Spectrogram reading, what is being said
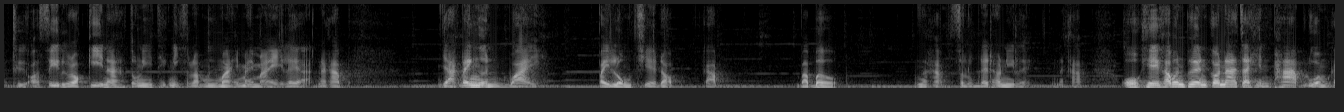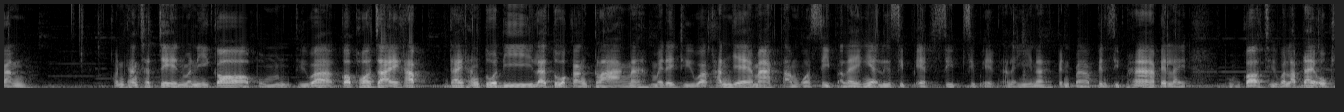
ๆ ถือออซซี่หรือร็อกกี้นะ ตรงนี้เทคนิคสำหรับมือใหม่ใหม่ ๆ เลยอะนะครับ อยากได้เงินไว ไปลงเทียร์ดอป กับบับเบิลนะครับสรุปได้เท่านี้เลยนะครับโอเคครับเพื่อนๆก็น่าจะเห็นภาพรวมกัน ค่อนข้างชัดเจนวันนี้ก็ผมถือว่าก็พอใจครับ ได้ทั้งตัวดีและตัวกลางๆนะไม่ได้ถือว่าขั้นแย่มากต่ำกว่า 10 อะไรอย่างเงี้ยหรือ 11 10 11 อะไรอย่างงี้นะเป็นเป็น 15 เป็นอะไร ผมก็ถือว่ารับได้โอเค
